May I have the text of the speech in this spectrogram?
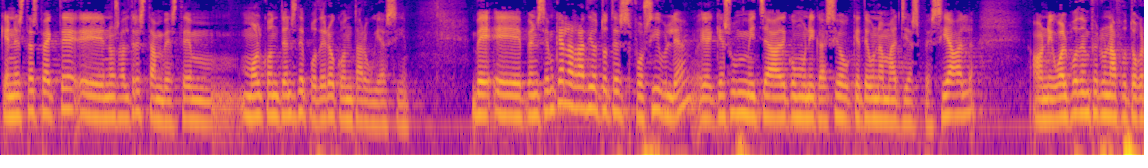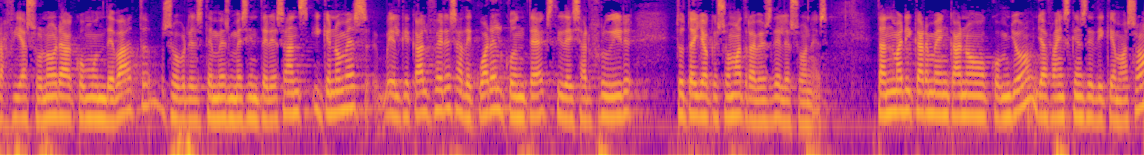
que en aquest aspecte eh, nosaltres també estem molt contents de poder-ho contar avui així. Bé, eh, pensem que a la ràdio tot és possible, eh, que és un mitjà de comunicació que té una màgia especial, on igual podem fer una fotografia sonora com un debat sobre els temes més interessants i que només el que cal fer és adequar el context i deixar fruir tot allò que som a través de les zones. Tant Mari Carmen Cano com jo ja fa anys que ens dediquem a això,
